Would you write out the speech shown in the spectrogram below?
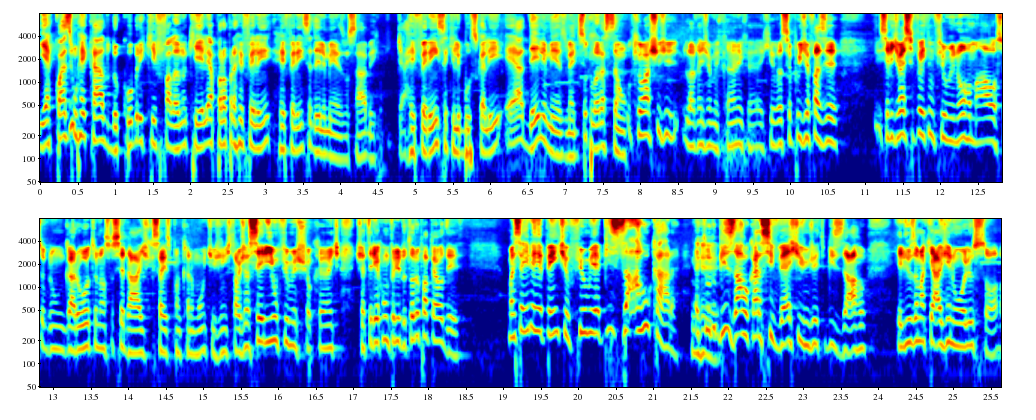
E é quase um recado do Kubrick falando que ele é a própria referência dele mesmo, sabe? Que a referência que ele busca ali é a dele mesmo, é de exploração. O que eu acho de Laranja Mecânica é que você podia fazer. Se ele tivesse feito um filme normal sobre um garoto na sociedade que sai espancando um monte de gente e tal, já seria um filme chocante, já teria cumprido todo o papel dele. Mas aí, de repente, o filme é bizarro, cara. É tudo bizarro. O cara se veste de um jeito bizarro. Ele usa maquiagem num olho só.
